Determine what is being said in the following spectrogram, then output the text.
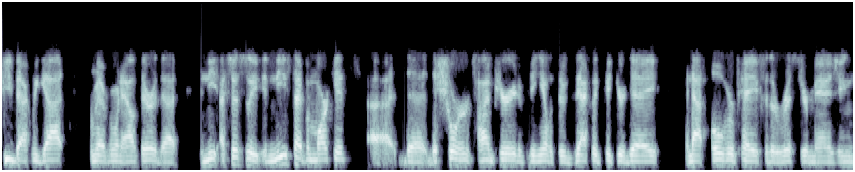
feedback we got from everyone out there that, the, especially in these type of markets, uh, the the shorter time period of being able to exactly pick your day and not overpay for the risk you're managing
